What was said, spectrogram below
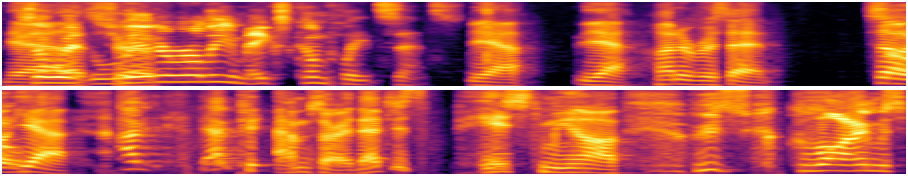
Yeah, so it true. literally makes complete sense. Yeah, yeah, hundred percent. So, So- yeah, I, that I'm sorry, that just pissed me off. Who's climbs,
